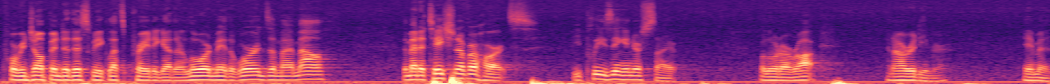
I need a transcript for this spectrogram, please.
Before we jump into this week, let's pray together. Lord, may the words of my mouth the meditation of our hearts be pleasing in your sight. O Lord, our rock and our Redeemer. Amen.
